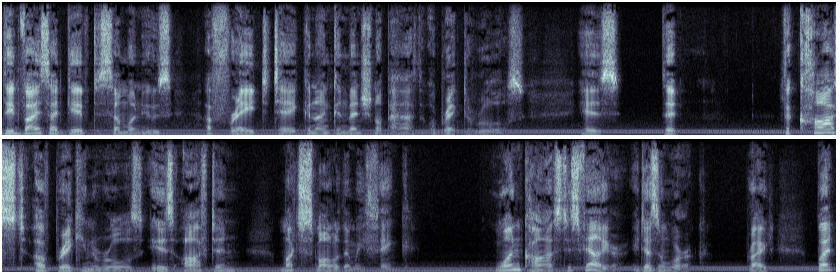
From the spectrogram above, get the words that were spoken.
The advice I'd give to someone who's afraid to take an unconventional path or break the rules is that the cost of breaking the rules is often much smaller than we think. One cost is failure. It doesn't work, right? But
